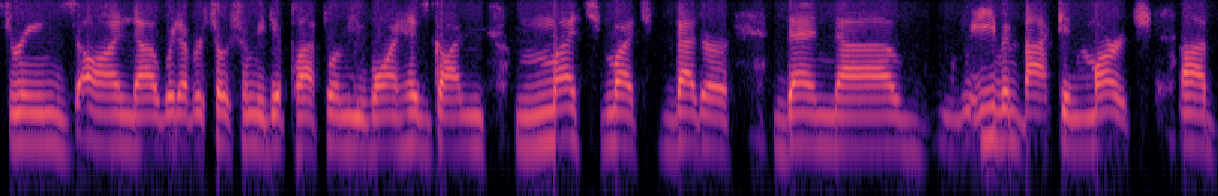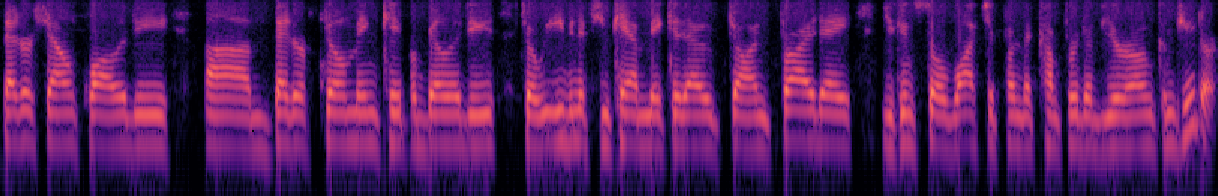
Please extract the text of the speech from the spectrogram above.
streams on uh, whatever social media platform you want has gotten much, much better than uh, even back in March. Uh, better sound quality, um, better filming capabilities. So even if you can't make it out on Friday, you can still watch it from the comfort of your own computer.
